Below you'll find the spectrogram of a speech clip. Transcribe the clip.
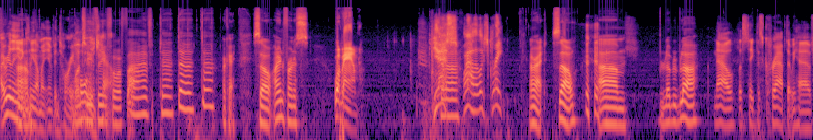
I really need to Um, clean out my inventory. One, Holy two, three, cow. four, five. Da da da. Okay. So iron furnace. Wha-bam! Yes! Ta-da. Wow, that looks great. All right. So, um, blah blah blah, Now let's take this crap that we have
